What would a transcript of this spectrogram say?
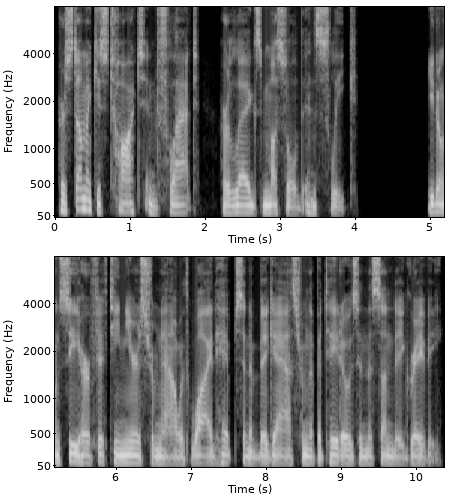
Her stomach is taut and flat, her legs muscled and sleek. You don't see her 15 years from now with wide hips and a big ass from the potatoes in the Sunday gravy.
